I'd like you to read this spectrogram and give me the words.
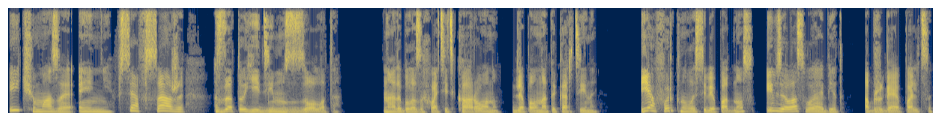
и чумазая Энни, вся в саже, зато едим с золота. Надо было захватить корону для полноты картины. Я фыркнула себе под нос и взяла свой обед, обжигая пальцы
